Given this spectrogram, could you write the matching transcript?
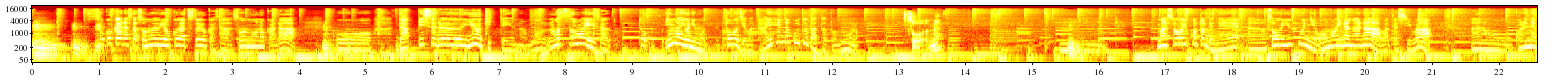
うんそこからさその抑圧というかさそういうものからうん。こう脱皮する勇気っていうのはものすごいさと今よりも当時は大変なことだったと思うの。そうだね。うんうん。まあそういうことでねあのそういうふうに思いながら私はあのこれね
